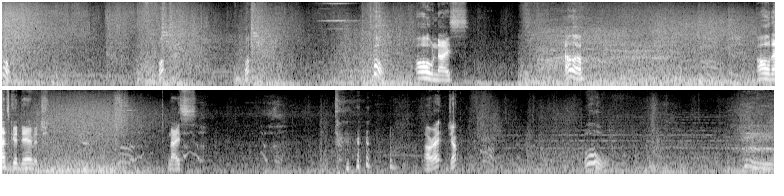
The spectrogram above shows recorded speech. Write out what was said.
oh. What? What? Whoa! Oh, nice. Hello. Oh, that's good damage. Nice. Alright, jump. Ooh. Hmm.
